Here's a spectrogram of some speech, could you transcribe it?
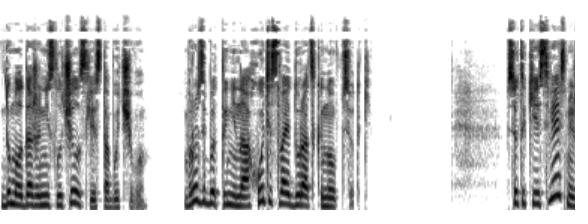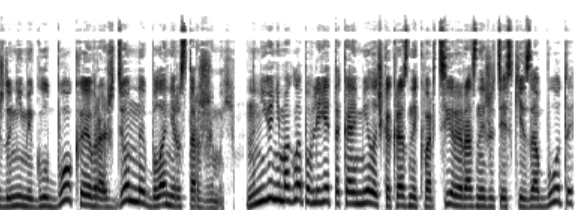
Думала, даже не случилось ли с тобой чего. Вроде бы ты не на охоте своей дурацкой, но все-таки. Все-таки связь между ними глубокая, врожденная, была нерасторжимой. На нее не могла повлиять такая мелочь, как разные квартиры, разные житейские заботы,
